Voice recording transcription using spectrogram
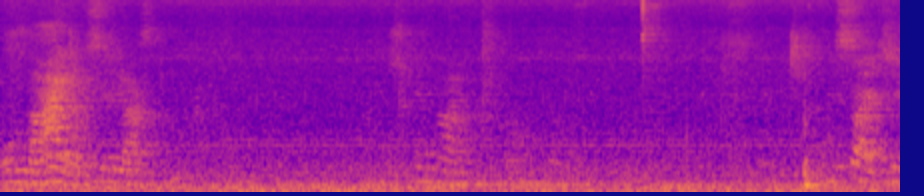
Ou nylon, sei lá. Acho que é nylon. não. Isso aí, gente.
